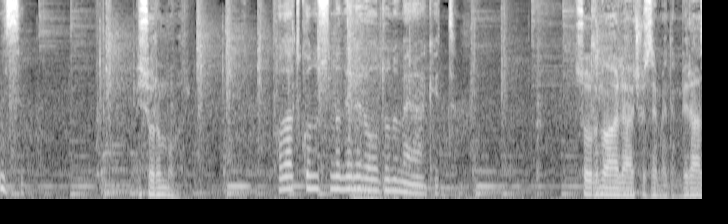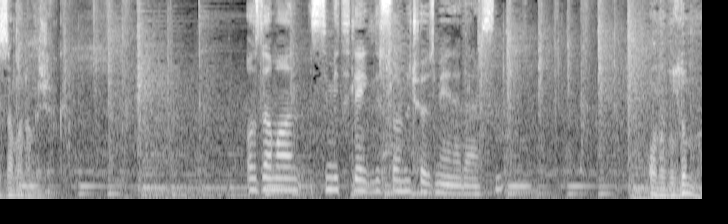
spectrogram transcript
Misin? Bir sorun mu var? Polat konusunda neler olduğunu merak ettim. Sorunu hala çözemedim. Biraz zaman alacak. O zaman Smith'le ilgili sorunu çözmeye ne dersin? Onu buldun mu?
